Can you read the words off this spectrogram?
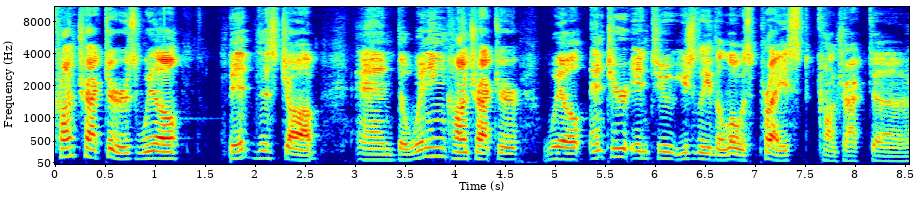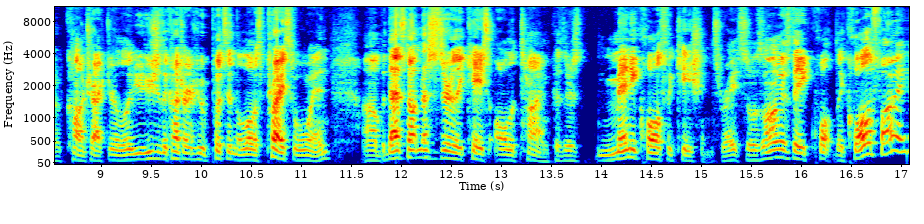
contractors will bid this job and the winning contractor will enter into usually the lowest priced contract uh, contractor. Usually the contractor who puts in the lowest price will win, uh, but that's not necessarily the case all the time because there's many qualifications, right? So as long as they qual they qualify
